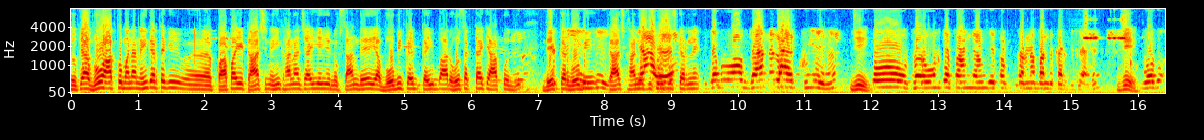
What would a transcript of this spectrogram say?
तो क्या वो आपको मना नहीं करते कि पापा ये कांच नहीं खाना चाहिए ये नुकसानदेह या वो भी कई कई बार हो सकता है कि आपको दे- देखकर वो भी। कांच खाने की कोशिश कर लें? जब वो जानने लायक हुए हैं जी। तो फिर उनके सामने हम ये सब करना बंद कर दिया है। जी। वो तो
